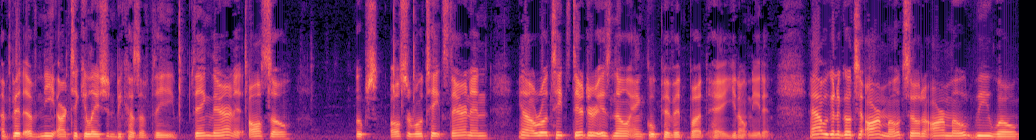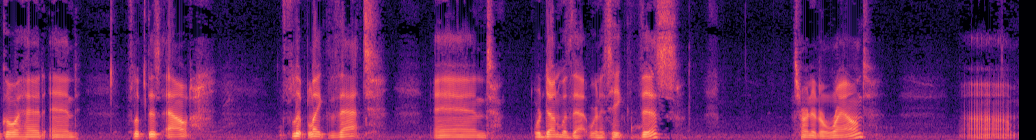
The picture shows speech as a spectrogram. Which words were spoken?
a bit of knee articulation because of the thing there. And it also, oops, also rotates there. And then, you know, rotates there. There is no ankle pivot, but hey, you don't need it. Now we're going to go to arm mode. So to arm mode, we will go ahead and flip this out. Flip like that. And we're done with that. We're going to take this, turn it around. Um,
